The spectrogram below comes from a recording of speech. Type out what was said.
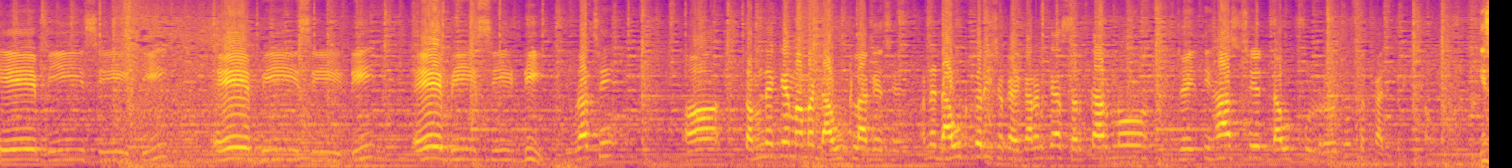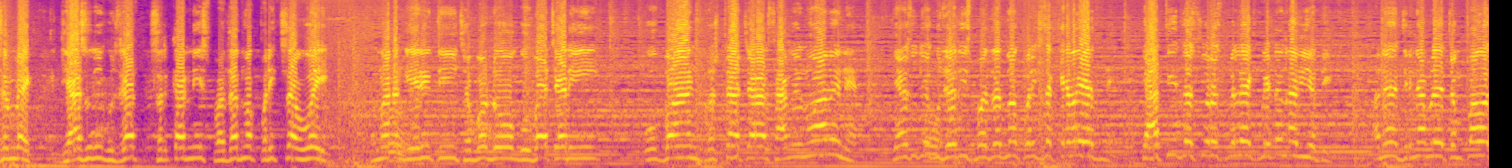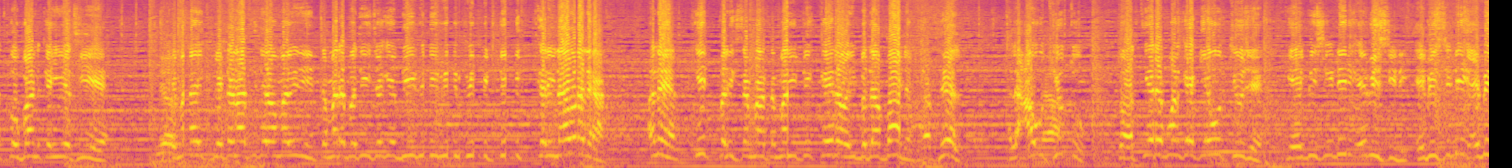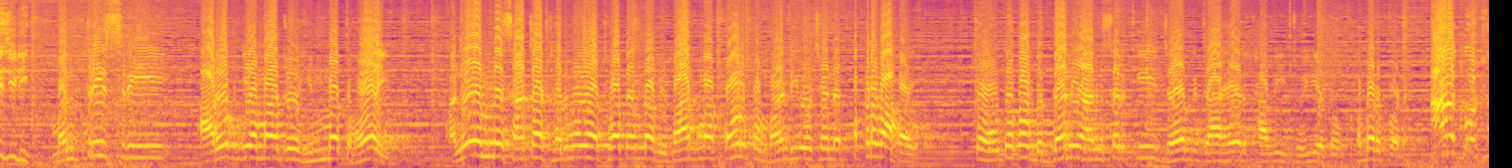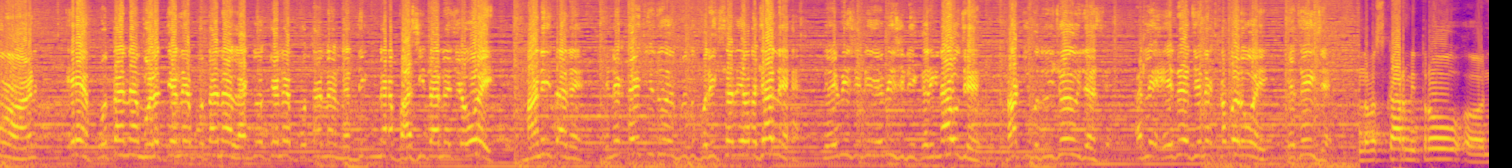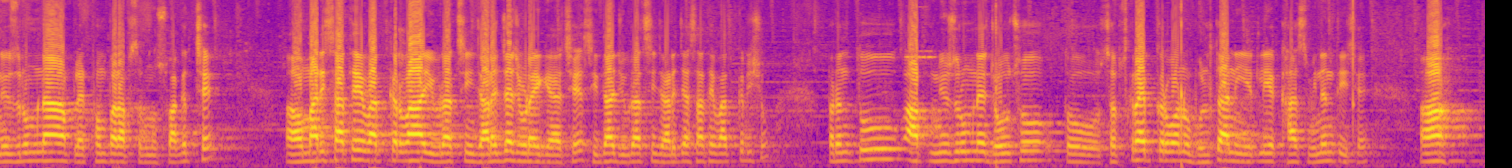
A B C D A B C D A B C D Yuvrajsinh અ, તમને કેમ આમાં doubt લાગે છે? અને ડાઉટ કરી શકાય કારણ કે આ સરકારનો જે ઇતિહાસ છે ડાઉટફુલ રહ્યો છે સરકારી પરીક્ષાઓ. કિશનભાઈ જ્યાં સુધી ગુજરાત સરકારની સ્પર્ધાત્મક પરીક્ષા હોય એમાં ગેરીથી છબરડો ગોબાચારી કૌભાંડ ભ્રષ્ટાચાર સામે નું આવે ને ત્યાં સુધી ગુજરાતી સ્પર્ધાત્મક પરીક્ષા કહેવાય જ નહીં. ત્યાંથી દસ વર્ષ પહેલા એક પેટર્ન આવી હતી. અને જેને આપણે ચંપાવત કૌભાંડ કહીએ છીએ. એમાં એક પેટર્ન આપી દેવામાં આવી તમારે બધી જગ્યાએ બી બી બી બી ટીક કરીને આવવાના અને એ જ પરીક્ષામાં તમારી ટીક કર્યો એ બધા બાદ બધા ફેલ એટલે આવું થયું હતું તો અત્યારે પણ કંઈક એવું થયું છે કે એબીસીડી એબીસીડી એબીસીડી એબીસીડી મંત્રી શ્રી આરોગ્યમાં જો હિંમત હોય અને એમને સાચા ઠરવું અથવા તો એમના વિભાગમાં કોણ કૌભાંડીઓ છે એને પકડવા હોય તો હું તો કહું બધાની આન્સર કી જગ જાહેર થવી જોઈએ તો ખબર પડે. આ ગોઠવણ એ પોતાના મળતિયાને પોતાના લાગ્યોને પોતાના નજીકના પાસીદાને જે હોય માનીતાને એને કહી દીધું હોય બધું પરીક્ષા દેવા જા ને તો એબીસીડી એબીસીડી કરીને આવજે બાકી બધું જોયું જશે. એટલે એને જેને ખબર હોય એ થઈ જાય. નમસ્કાર મિત્રો ન્યૂઝરૂમના પ્લેટફોર્મ પર આપ સૌનું સ્વાગત છે. મારી સાથે વાત કરવા યુવરાજસિંહ જાડેજા જોડાઈ ગયા છે. સીધા જ યુવરાજસિંહ જાડેજા સાથે વાત કરીશું. પરંતુ આપ ન્યૂઝરૂમને જોઉં છો, તો સબસ્ક્રાઇબ કરવાનું ભૂલતા નહીં, એટલી એક ખાસ વિનંતી છે.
